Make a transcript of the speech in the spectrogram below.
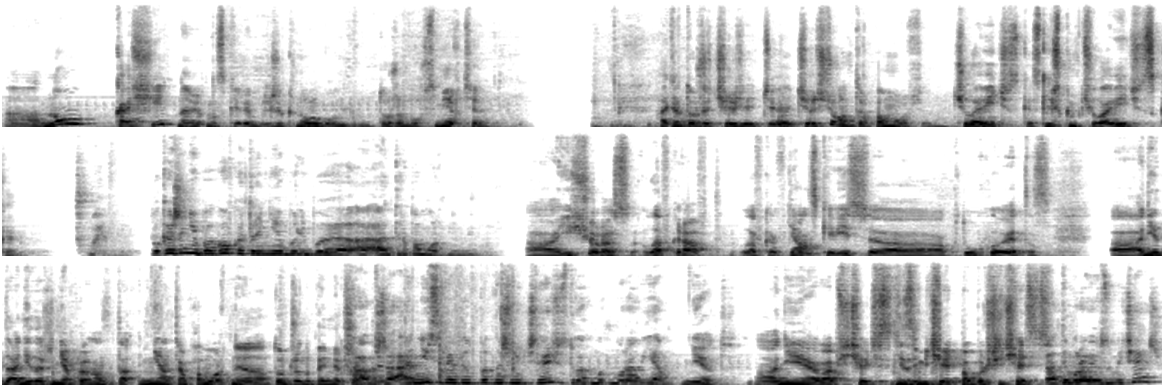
А, ну, Кощей, наверное, скорее ближе к Нургу, он тоже бог смерти. Хотя тоже чере- чере- чересчур антропоморфен. Человеческое, слишком человеческое. Покажи мне богов, которые не были бы а, антропоморфными. А, еще раз, Лавкрафт, лавкрафтианский весь э, Ктулху Этос. А, Они, они даже не, антропоморфные, а тот же, например, Как Шак- же? Они себя ведут по отношению к человечеству, как мы к муравьям. Нет, они вообще человечество не замечают по большей части. А ты муравьев замечаешь?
